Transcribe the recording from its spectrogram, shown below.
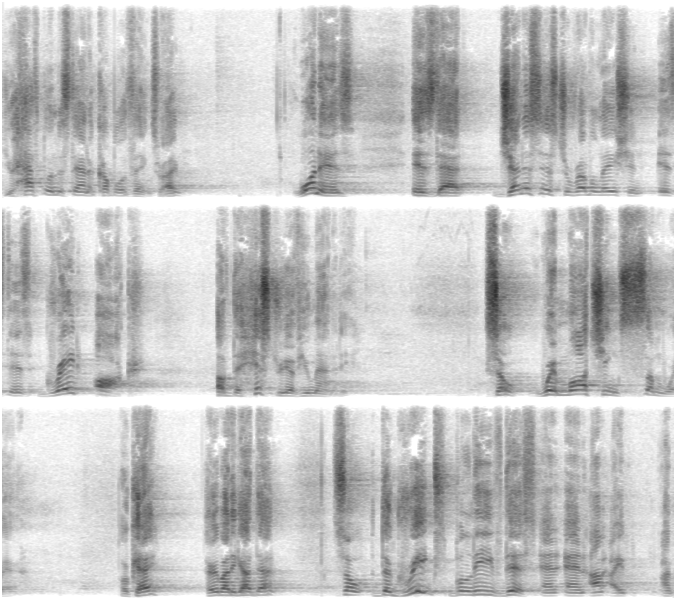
you have to understand a couple of things, right? One is, is that Genesis to Revelation is this great arc of the history of humanity. So we're marching somewhere. Okay? Everybody got that? So the Greeks believe this, and, and I, I, I'm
